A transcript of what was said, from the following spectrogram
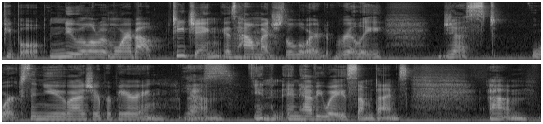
people knew a little bit more about teaching is how mm-hmm. much the Lord really just works in you as you're preparing yes. Um, in in heavy ways sometimes. Um,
